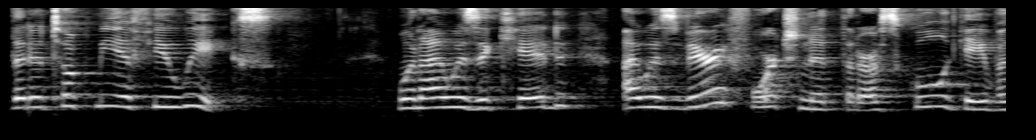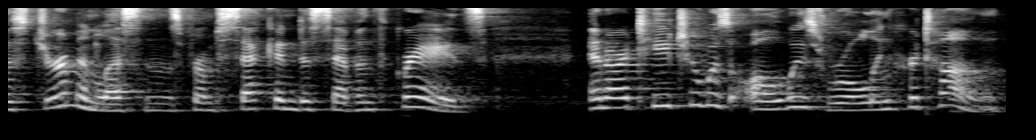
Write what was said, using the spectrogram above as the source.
that it took me a few weeks. When I was a kid, I was very fortunate that our school gave us German lessons from second to seventh grades, and our teacher was always rolling her tongue.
